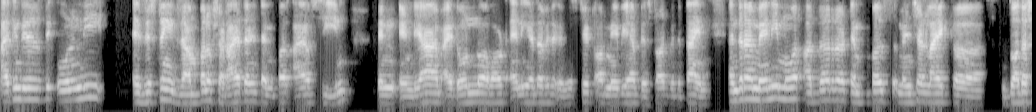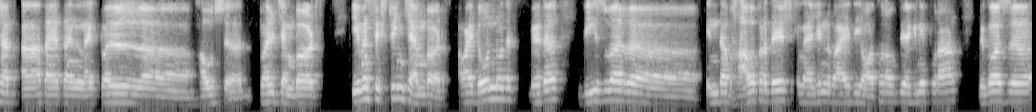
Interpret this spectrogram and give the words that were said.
I think this is the only existing example of Shadayatan temple I have seen in India. I don't know about any other which existed or maybe have destroyed with the time. And there are many more other uh, temples mentioned like uh, Dwadashat Ayatan, like 12 uh, house, uh, 12 chambers, even 16 chambers. I don't know that whether these were uh, in the Bhava Pradesh imagined by the author of the Agni Puran, because uh,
